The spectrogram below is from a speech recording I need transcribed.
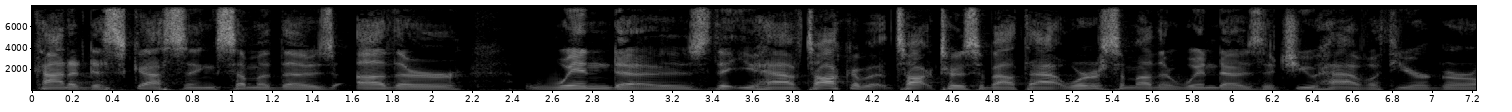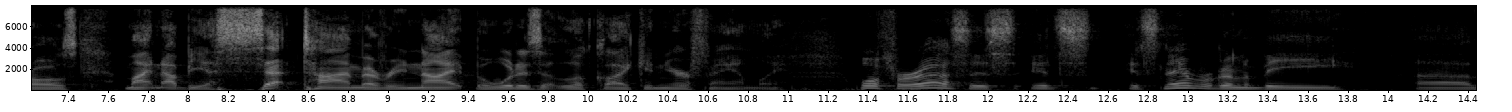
kind of discussing some of those other windows that you have. Talk about talk to us about that. What are some other windows that you have with your girls? Might not be a set time every night, but what does it look like in your family? Well, for us, it's it's it's never going to be, uh,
